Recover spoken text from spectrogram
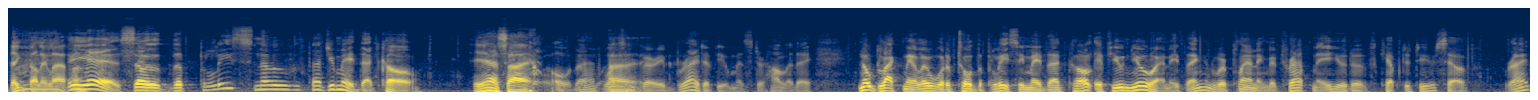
Big belly laugh, huh? Yes, so the police know that you made that call. Yes, I. Oh, that wasn't Uh, very bright of you, Mr. Holliday. No blackmailer would have told the police he made that call. If you knew anything and were planning to trap me, you'd have kept it to yourself, right?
